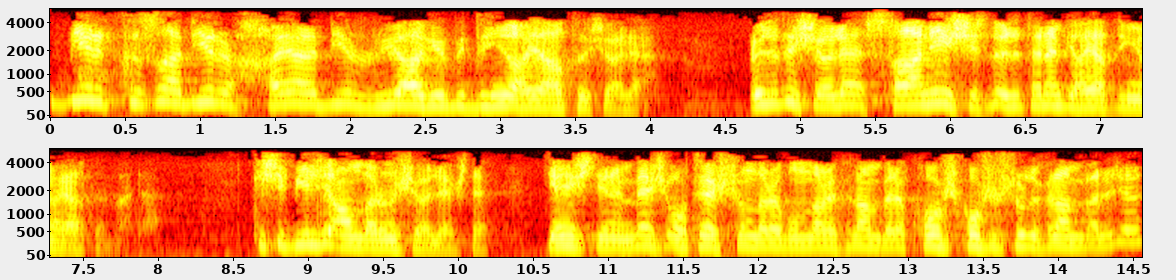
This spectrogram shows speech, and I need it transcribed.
Bir kısa bir hayal, bir rüya gibi bir dünya hayatı şöyle. Özeti şöyle, saniye içerisinde özetlenen bir hayat, dünya hayatı böyle. Kişi bildiği anlarını şöyle işte. Gençliğinin meş ortaya şunlara bunlara falan böyle koş koşuşturdu falan böylece.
